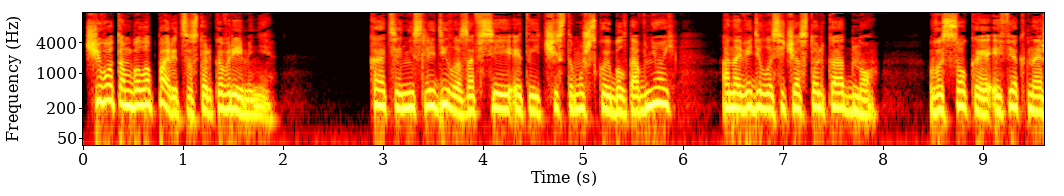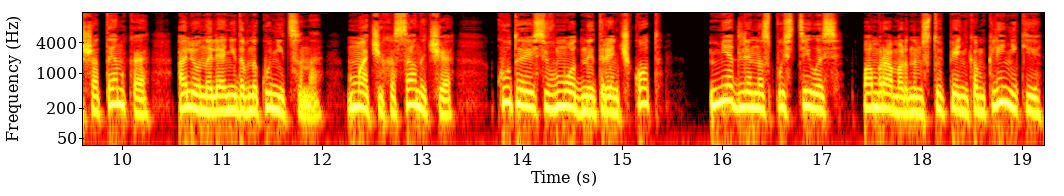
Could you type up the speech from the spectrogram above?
Чего там было париться столько времени? Катя не следила за всей этой чисто мужской болтовней, она видела сейчас только одно: высокая эффектная шатенка Алена Леонидовна Куницына, мачеха Саныча, кутаясь в модный тренчкот, медленно спустилась по мраморным ступенькам клиники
